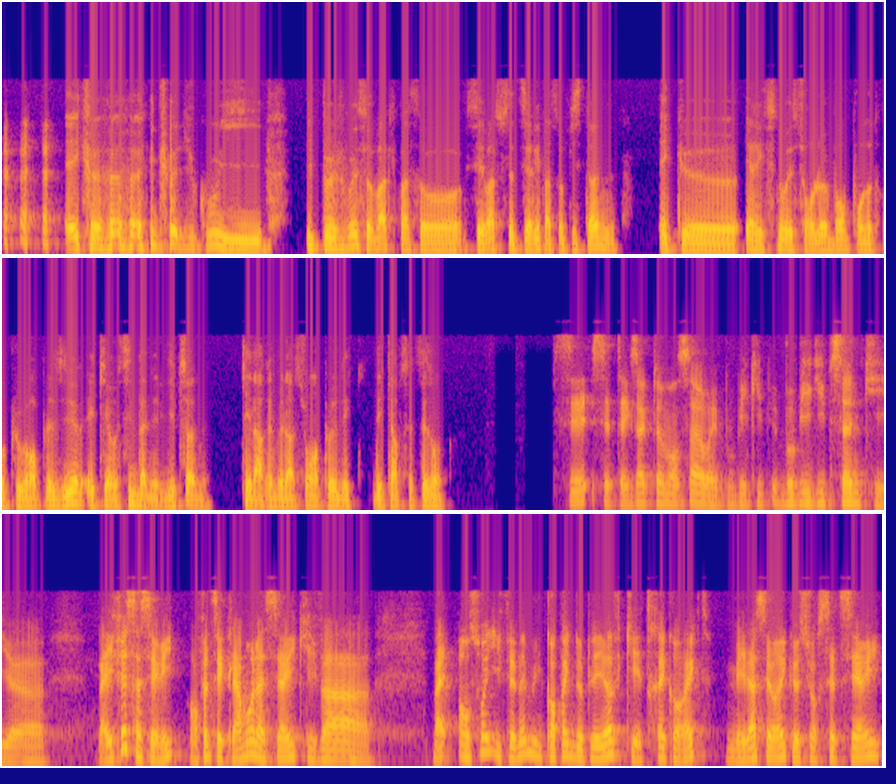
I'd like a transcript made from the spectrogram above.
et, que, et que du coup, il, il, peut jouer ce match face au, ces matchs, cette série face aux Pistons. Et que Eric Snow est sur le banc pour notre plus grand plaisir. Et qu'il y a aussi Daniel Gibson, qui est la révélation un peu des, des Cavs cette saison. C'est exactement ça, ouais. Bobby, Bobby Gibson qui, euh, bah, il fait sa série. En fait, c'est clairement la série qui va. Bah, en soi, il fait même une campagne de playoff qui est très correcte. Mais là, c'est vrai que sur cette série,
